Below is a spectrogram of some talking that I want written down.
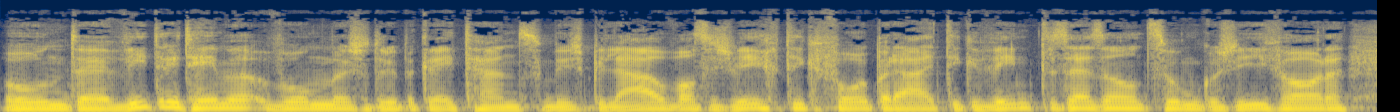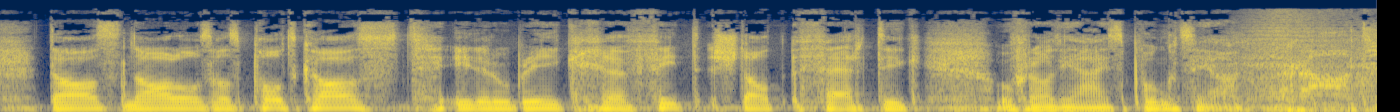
Und äh, weitere Themen, wo wir schon darüber geredet haben, zum Beispiel auch, was ist wichtig, Vorbereitung Wintersaison zum Skifahren. Das nahtlos als Podcast in der Rubrik Fit statt fertig auf radio1.ch.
